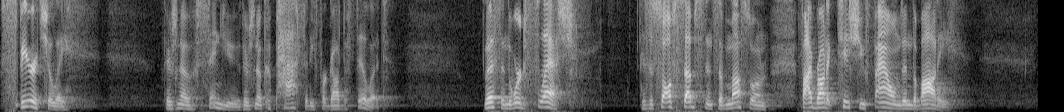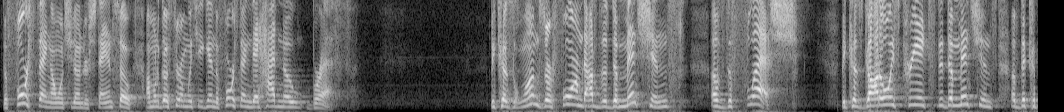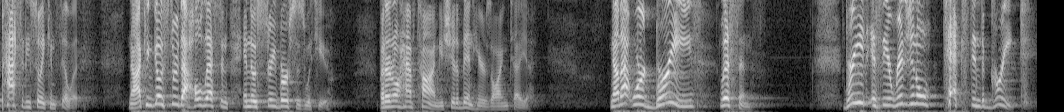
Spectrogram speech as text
Spiritually, there's no sinew, there's no capacity for God to fill it. Listen, the word flesh is a soft substance of muscle and fibrotic tissue found in the body. The fourth thing I want you to understand, so I'm going to go through them with you again. The fourth thing, they had no breath. Because lungs are formed out of the dimensions of the flesh. Because God always creates the dimensions of the capacity so He can fill it. Now, I can go through that whole lesson in those three verses with you, but I don't have time. You should have been here, is all I can tell you. Now, that word breathe, listen. Breathe is the original text in the Greek.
